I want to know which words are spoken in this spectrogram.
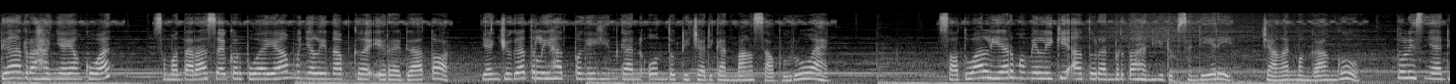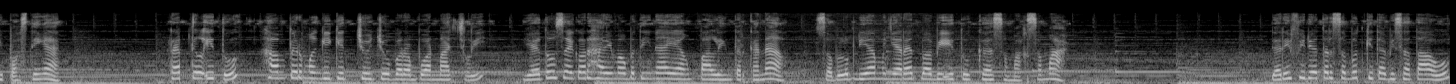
dengan rahangnya yang kuat Sementara seekor buaya menyelinap ke iridator yang juga terlihat menginginkan untuk dijadikan mangsa buruan. Satwa liar memiliki aturan bertahan hidup sendiri, jangan mengganggu, tulisnya di postingan. Reptil itu hampir menggigit cucu perempuan Machli, yaitu seekor harimau betina yang paling terkenal sebelum dia menyeret babi itu ke semak-semak. Dari video tersebut kita bisa tahu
